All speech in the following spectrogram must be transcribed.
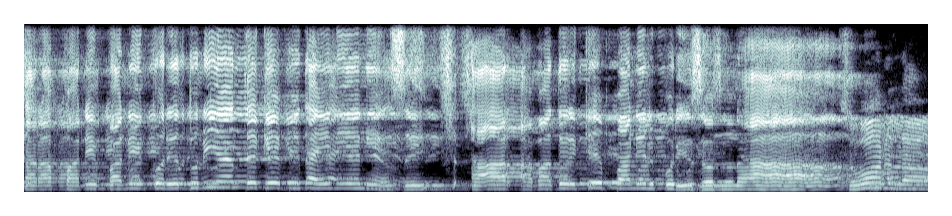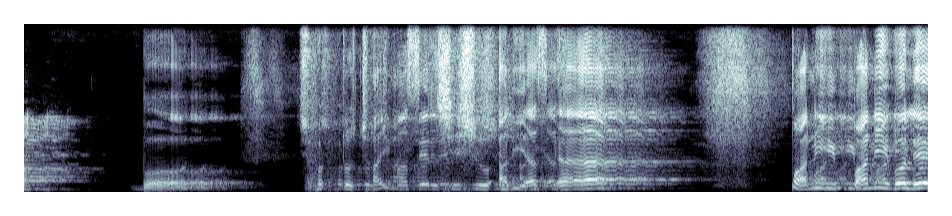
তারা পানি পানি করে দুনিয়া থেকে বিদায় নিয়ে নিয়েছে আর আমাদেরকে পানির প্রয়োজন না। বোন ছোট্ট ছয় মাসের শিশু আলিয়াস পানি পানি বলে,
